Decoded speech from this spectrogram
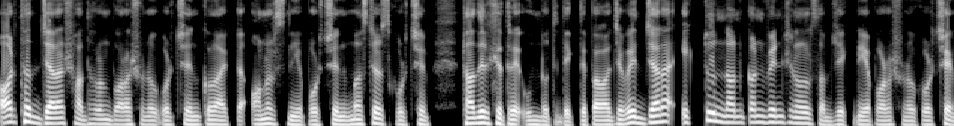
অর্থাৎ যারা সাধারণ পড়াশুনো করছেন, কোনো একটা অনার্স নিয়ে পড়ছেন মাস্টার্স করছেন, তাদের ক্ষেত্রে উন্নতি দেখতে পাওয়া যাবে। যারা একটু নন কনভেনশনাল সাবজেক্ট নিয়ে পড়াশুনো করছেন,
